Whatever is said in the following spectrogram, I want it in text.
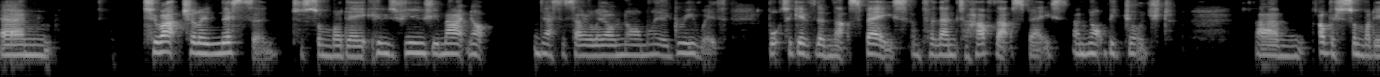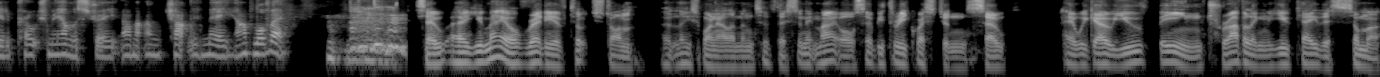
Um, to actually listen to somebody whose views you might not necessarily or normally agree with, but to give them that space and for them to have that space and not be judged. Um, I wish somebody had approached me on the street and, and chat with me. I'd love it. so uh, you may already have touched on at least one element of this, and it might also be three questions. So here we go. You've been traveling the UK this summer,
